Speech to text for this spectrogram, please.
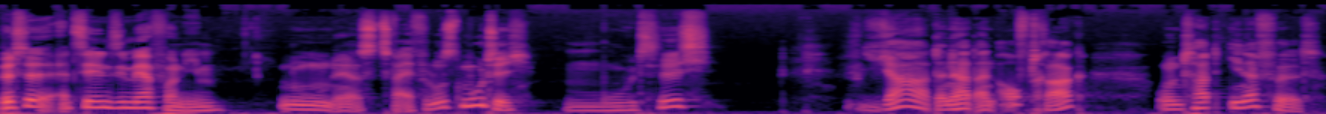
Bitte erzählen Sie mehr von ihm. Nun, er ist zweifellos mutig. Mutig? Ja, denn er hat einen Auftrag und hat ihn erfüllt,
